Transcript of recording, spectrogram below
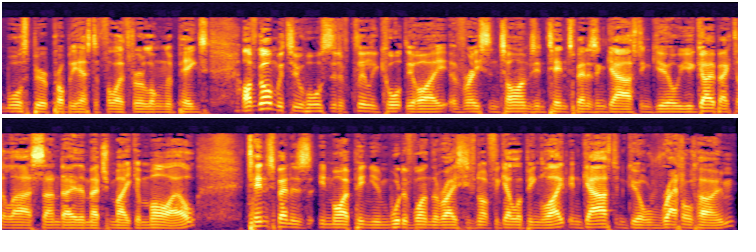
War Spirit probably has to follow through along the pegs. I've gone with two horses that have clearly caught the eye of recent times in Ten Spanners and Garston Girl. You go back to last Sunday, the matchmaker mile. Ten Spanners, in my opinion, would have won the race if not for galloping late, and Garston Girl rattled home.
